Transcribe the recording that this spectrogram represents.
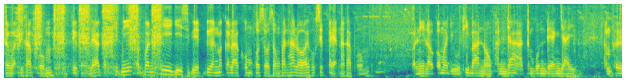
สวัสดีครับผมเจอกันแล้วกับคลิปนี้กับวันที่ 21 เดือนมกราคมพศ 2568 นะครับผมวันนี้เราก็มาอยู่ที่บ้านหนองพันย่าตำบลแดงใหญ่อำเภอ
